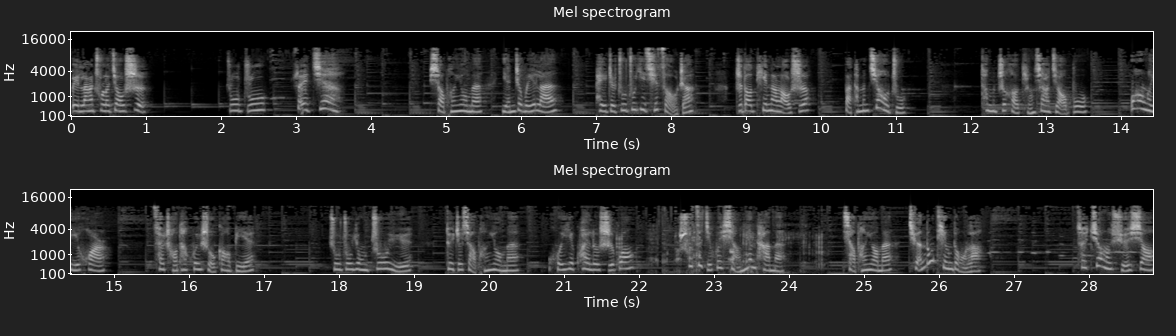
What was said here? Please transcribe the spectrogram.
被拉出了教室，猪猪再见。小朋友们沿着围栏陪着猪猪一起走着，直到缇娜老师把他们叫住，他们只好停下脚步，望了一会儿，才朝他挥手告别。猪猪用猪语对着小朋友们回忆快乐时光，说自己会想念他们。小朋友们全都听懂了。再见了，学校；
